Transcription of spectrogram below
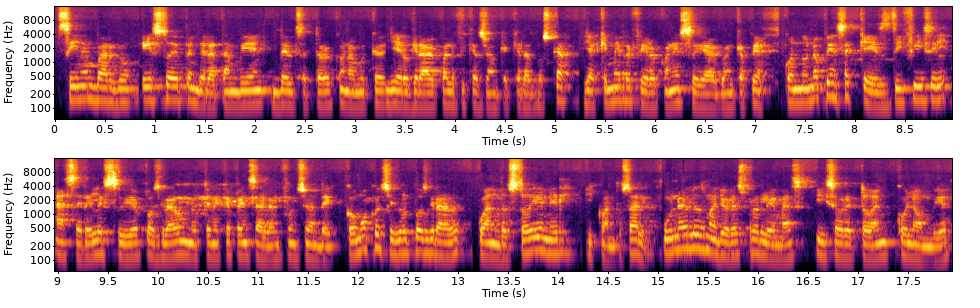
Sin embargo, esto dependerá también del sector económico y el grado de cualificación que quieras buscar. ¿Y a qué me refiero con esto? Y hago hincapié. Cuando uno piensa que es difícil hacer el estudio de posgrado, uno tiene que pensarlo en función de cómo consigo el posgrado, cuándo estoy en él y cuándo salgo. Uno de los mayores problemas, y sobre todo en Colombia,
